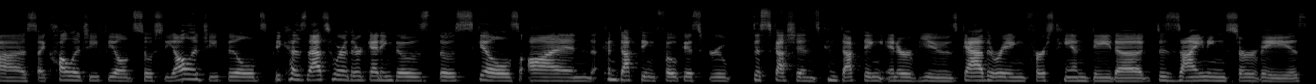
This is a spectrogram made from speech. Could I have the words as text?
uh, psychology fields, sociology fields, because that's where they're getting those those skills on conducting focus group discussions, conducting interviews, gathering firsthand data, designing surveys,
